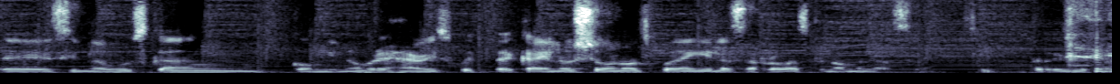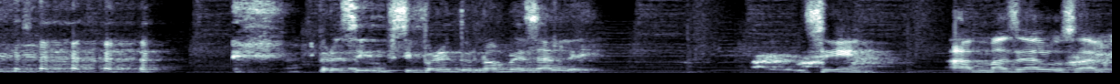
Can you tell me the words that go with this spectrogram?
Eh, si me buscan con mi nombre, Harry Whitbeck, ahí en los show notes pueden ir las arrobas que no me las sé. Sí, terrible. Pero si, si ponen tu nombre, sale. Sí, ah, más de algo sale.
